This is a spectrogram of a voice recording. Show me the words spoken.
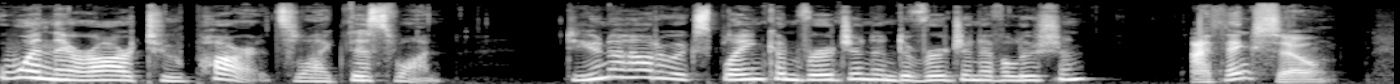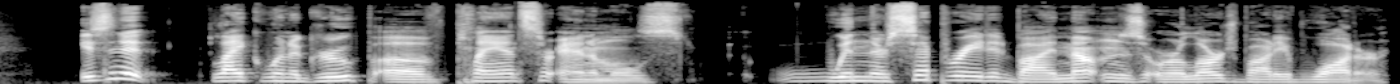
when there are two parts, like this one. Do you know how to explain convergent and divergent evolution? I think so. Isn't it like when a group of plants or animals, when they're separated by mountains or a large body of water,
